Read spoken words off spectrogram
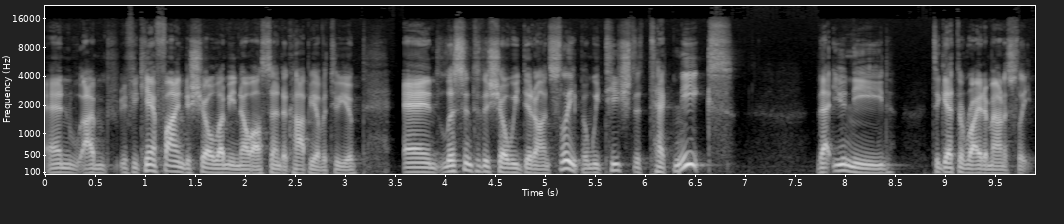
And I'm, if you can't find the show, let me know. I'll send a copy of it to you. And listen to the show we did on sleep. And we teach the techniques that you need to get the right amount of sleep.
